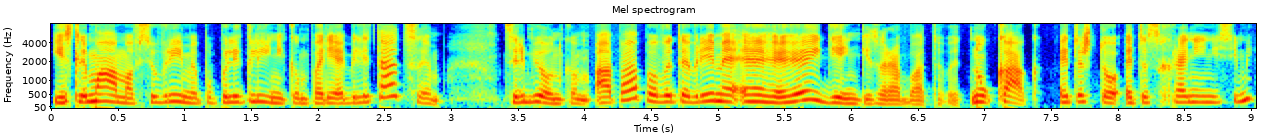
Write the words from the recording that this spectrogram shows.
если мама все время по поликлиникам, по реабилитациям с ребенком, а папа в это время э -э -э, деньги зарабатывает. Ну как? Это что? Это сохранение семьи?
